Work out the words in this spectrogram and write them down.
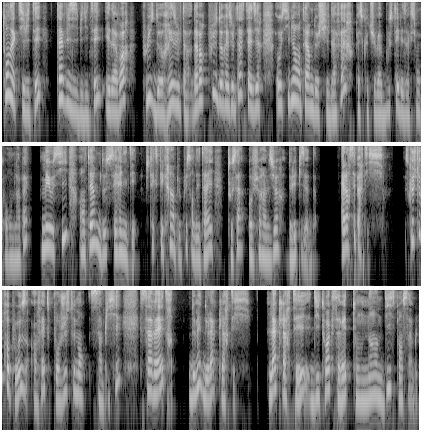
ton activité, ta visibilité et d'avoir plus de résultats. D'avoir plus de résultats, c'est-à-dire aussi bien en termes de chiffre d'affaires, parce que tu vas booster les actions qui auront de l'impact, mais aussi en termes de sérénité. Je t'expliquerai un peu plus en détail tout ça au fur et à mesure de l'épisode. Alors c'est parti. Ce que je te propose, en fait, pour justement simplifier, ça va être de mettre de la clarté. La clarté, dis-toi que ça va être ton indispensable.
